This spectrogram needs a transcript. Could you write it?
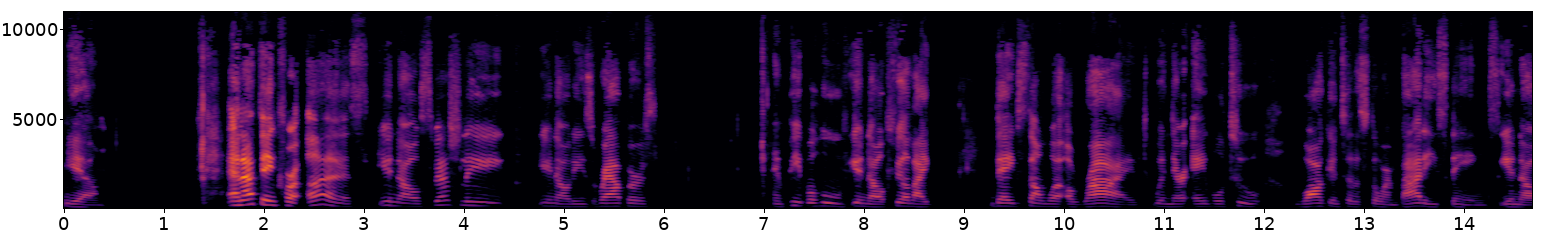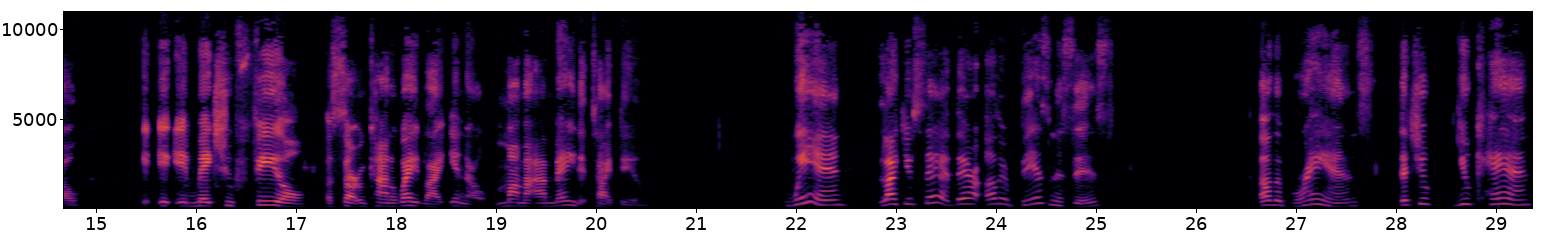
Yeah. And I think for us, you know, especially, you know, these rappers and people who, you know, feel like they've somewhat arrived when they're able to walk into the store and buy these things, you know, it, it makes you feel a certain kind of way, like, you know, mama, I made it type deal. When, like you said, there are other businesses, other brands that you you can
